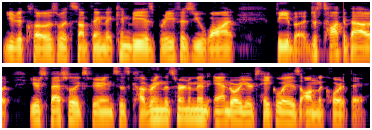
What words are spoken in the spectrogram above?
you to close with something that can be as brief as you want. FIBA, just talk about your special experiences covering the tournament and or your takeaways on the court there.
